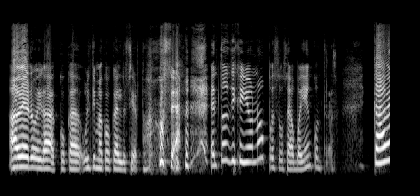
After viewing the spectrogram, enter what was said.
a ver, oiga, última coca del desierto, o sea, entonces dije yo, no, pues, o sea, voy a encontrar. Cabe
